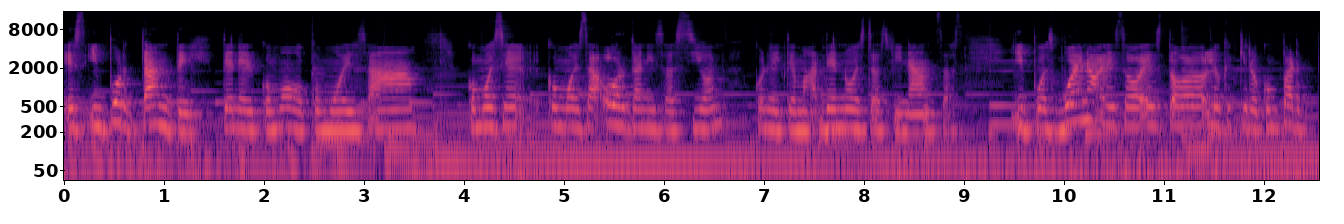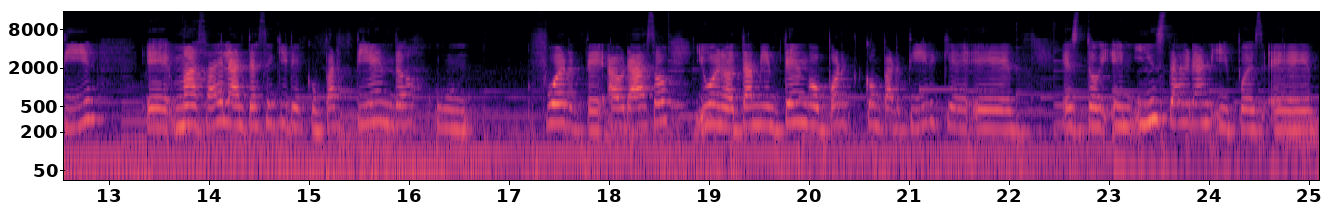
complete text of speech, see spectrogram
es importante tener como, como, esa, como, ese, como esa organización con el tema de nuestras finanzas. Y pues bueno, eso es todo lo que quiero compartir. Eh, más adelante seguiré compartiendo un, fuerte abrazo y bueno también tengo por compartir que eh, estoy en Instagram y pues eh,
